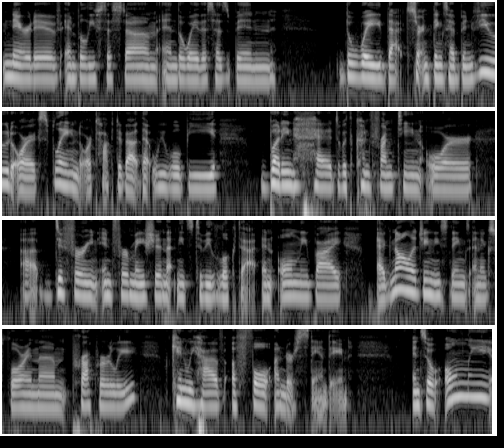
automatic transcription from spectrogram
narrative and belief system and the way this has been the way that certain things have been viewed or explained or talked about that we will be butting heads with confronting or uh, differing information that needs to be looked at. And only by acknowledging these things and exploring them properly can we have a full understanding. And so, only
